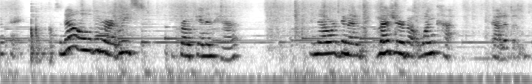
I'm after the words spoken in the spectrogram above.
Okay, so now all of them are at least broken in half. And now we're gonna measure about one cup out of them.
